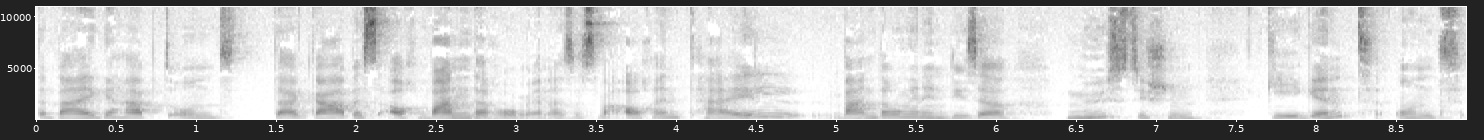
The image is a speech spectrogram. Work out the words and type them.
dabei gehabt und da gab es auch Wanderungen. Also es war auch ein Teil Wanderungen in dieser mystischen Gegend und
